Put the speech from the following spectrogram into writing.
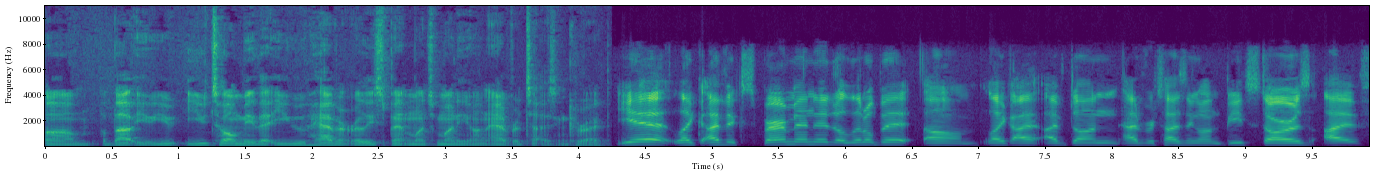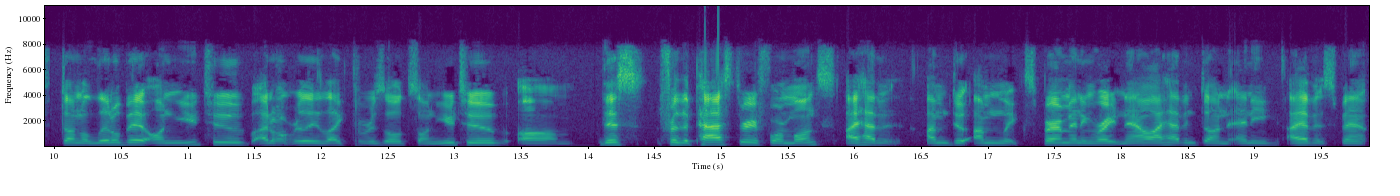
um, about you. You you told me that you haven't really spent much money on advertising, correct? Yeah, like I've experimented a little bit. Um, like I, I've done advertising on BeatStars. I've done a little bit on YouTube. I don't really like the results on YouTube. Um, this for the past three or four months, I haven't. I'm do, I'm experimenting right now. I haven't done any. I haven't spent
